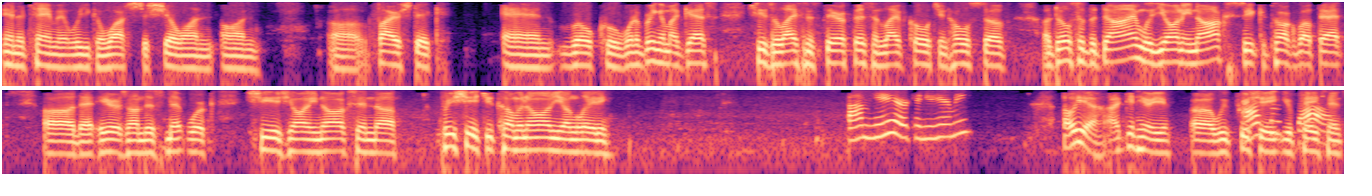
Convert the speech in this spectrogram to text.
Entertainment, where you can watch the show on on uh, Fire Stick and Roku. Want to bring in my guest. She's a licensed therapist and life coach and host of A Dose of the Dime with Yawnie Knox. So you can talk about that. Uh, that airs on this network. She is Yawnie Knox, and uh, appreciate you coming on, young lady. I'm here. Can you hear me? Oh yeah, I can hear you. Uh, we appreciate Awesome your sauce. patience.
